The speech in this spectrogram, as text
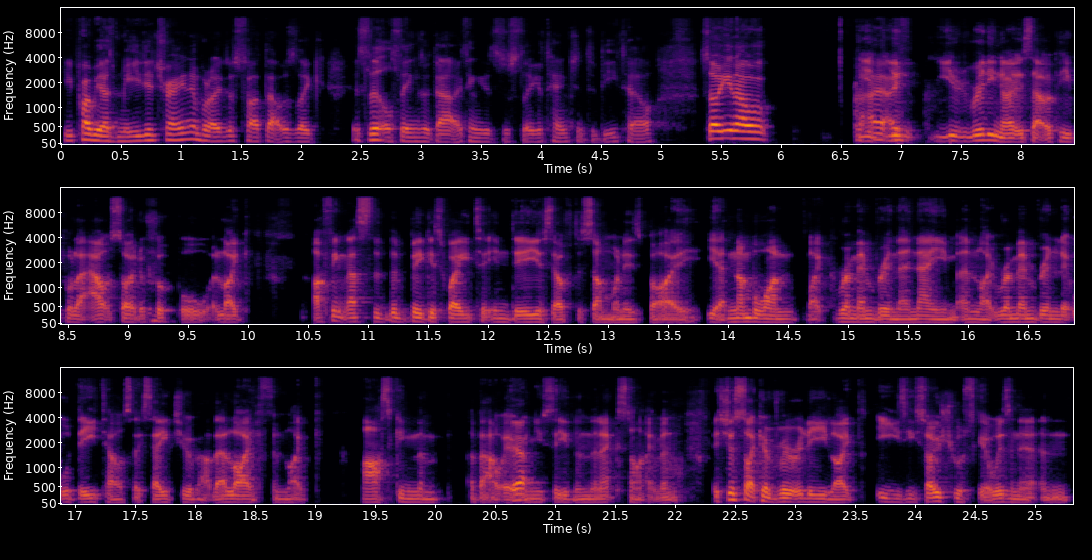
he probably has media training, but I just thought that was like it's little things like that. I think it's just like attention to detail. So you know, you, I, you, you really notice that with people that outside of football, like I think that's the, the biggest way to endear yourself to someone is by, yeah, number one, like remembering their name and like remembering little details they say to you about their life and like asking them about it yeah. when you see them the next time. And it's just like a really like easy social skill, isn't it? And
